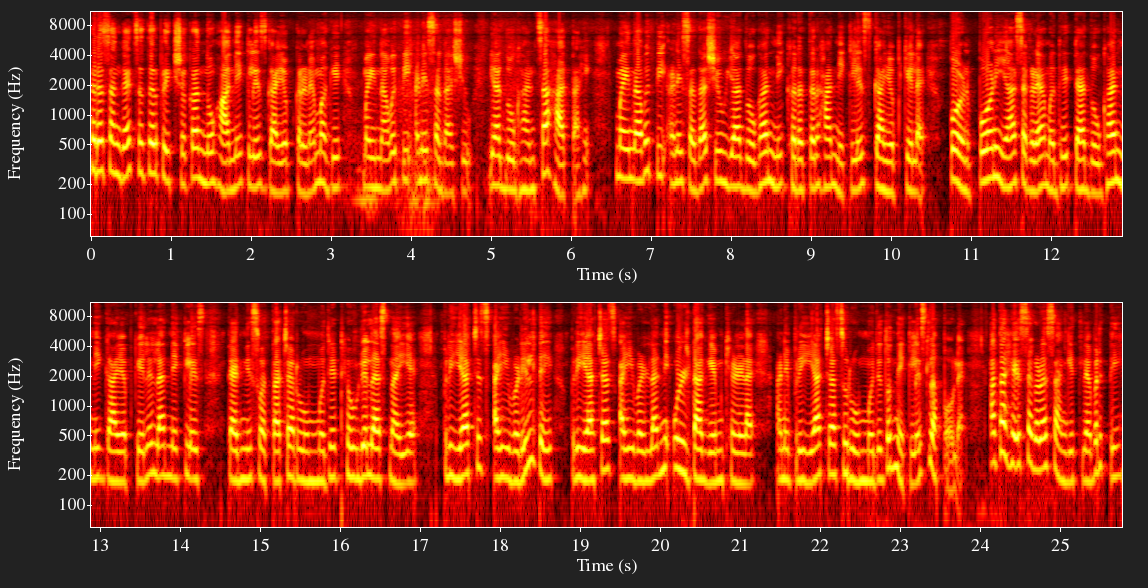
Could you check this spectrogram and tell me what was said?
खरं सांगायचं तर प्रेक्षकांनो हा नेकलेस गायब करण्यामागे मैनावती आणि सदाशिव या दोघांचा हात आहे. मैनावती आणि सदाशिव या दोघांनी खरं तर हा नेकलेस गायब केलाय. पण पण या सगळ्यामध्ये त्या दोघांनी गायब केलेला नेकलेस त्यांनी स्वतःच्या रूममध्ये ठेवलेलाच नाही आहे प्रियाचेच आई वडील ते प्रियाच्याच आई वडिलांनी उलटा गेम खेळलाय आणि प्रियाच्याच रूममध्ये तो नेकलेस लपवलाय. आता हे सगळं सांगितल्यावरती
